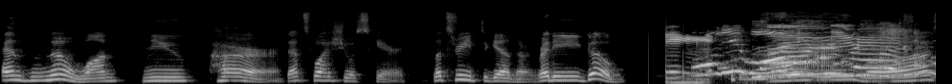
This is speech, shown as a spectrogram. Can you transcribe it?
And no one knew her. That's why she was scared. Let's read together. Ready, go. Molly was.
